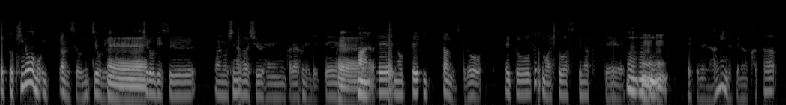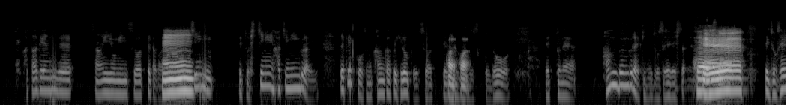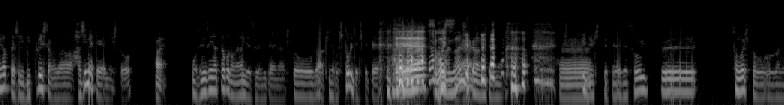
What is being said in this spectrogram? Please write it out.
えっと、昨日も行ったんですよ、日曜日。へ白ディス、あの品川周辺から船出て、え。はいで、乗って行ったんですけど、えっと、ちょっとまあ人は少なくて、うんうんうんうん。うん。えっとね、何人だっけな、片、片弦で3、4人座ってたから、うん8人、えっと、7人、8人ぐらいで、結構その間隔広く座ってるんはいはいですけど、えっとね、半分ぐらい昨日女性でしたね。へ。で、女性だったし、びっくりしたのが、初めての人、はい。もう全然やったことないですみたいな人が昨日一人で来てて。すごいっすお前マジね。かみたいな。へ一人でえ。来てて、で、そいつ、その人がね、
